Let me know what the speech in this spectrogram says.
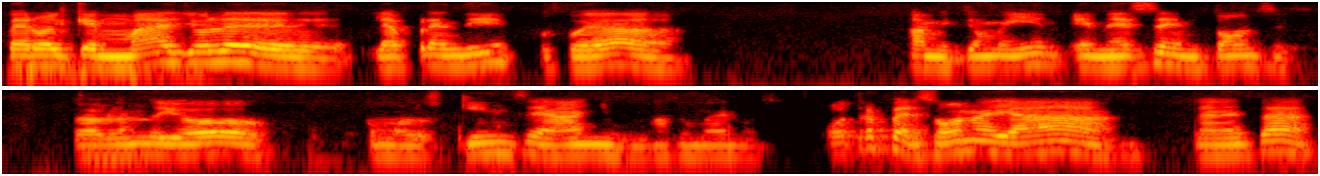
Pero el que más yo le, le aprendí pues fue a, a mi tío Meín en ese entonces. Estoy hablando yo como a los 15 años más o menos. Otra persona ya, la neta,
